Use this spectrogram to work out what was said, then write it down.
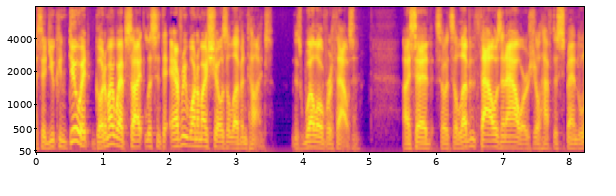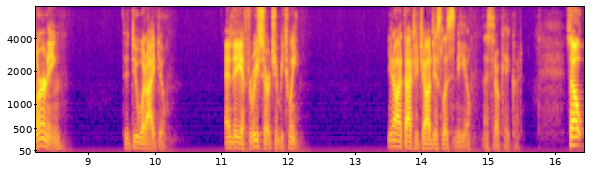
I said, You can do it. Go to my website, listen to every one of my shows 11 times. There's well over a thousand. I said, So it's 11,000 hours you'll have to spend learning to do what I do. And then you have to research in between. You know what, Dr. Joe, I'll just listen to you. I said, Okay, good. So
